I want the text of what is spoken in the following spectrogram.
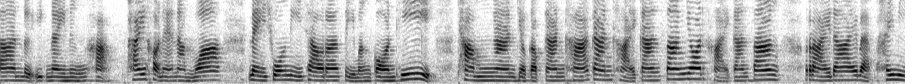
บ้านหรืออีกในหนึ่งค่ะไพ่เขาแนะนำว่าในช่วงนี้ชาวราศีมังกรที่ทำงานเกี่ยวกับการค้าการขายการสร้างยอดขายการสร้างรายได้แบบให้มี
